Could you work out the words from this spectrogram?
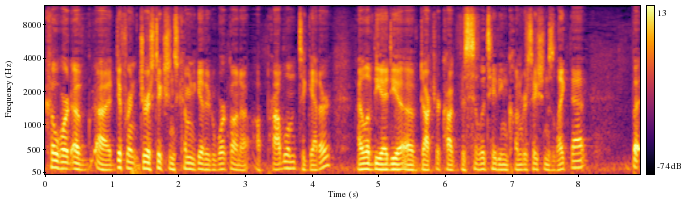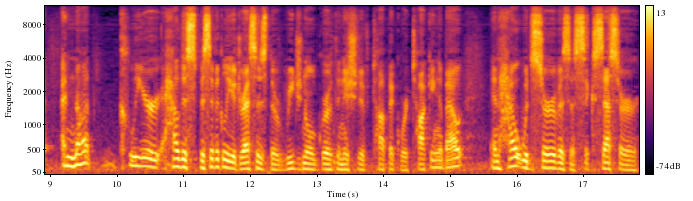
cohort of uh, different jurisdictions coming together to work on a, a problem together. I love the idea of DRCOG facilitating conversations like that. But I'm not clear how this specifically addresses the regional growth initiative topic we're talking about and how it would serve as a successor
